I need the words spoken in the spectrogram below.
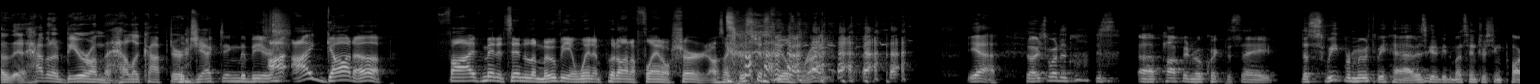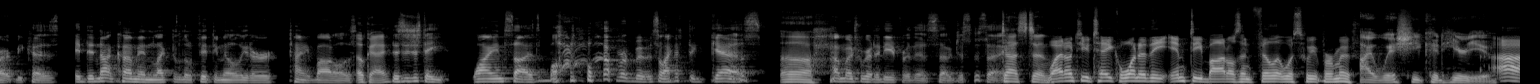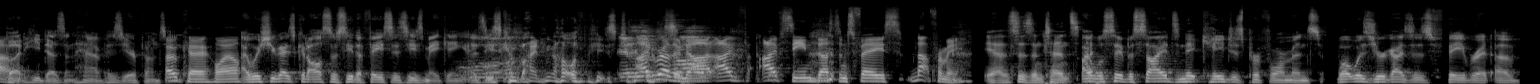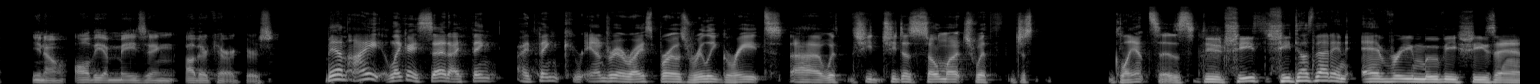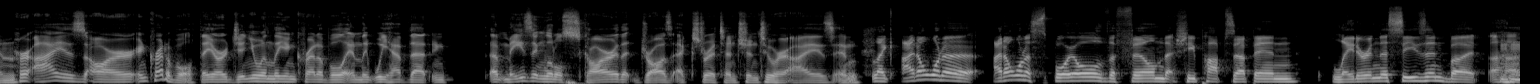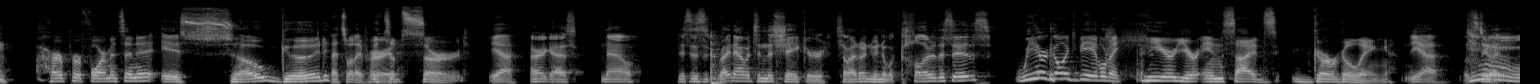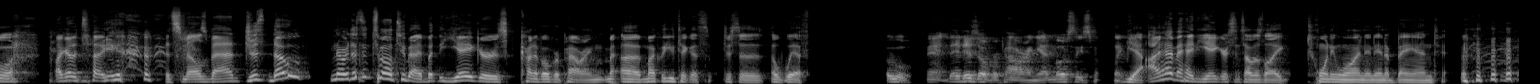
uh, having a beer on the helicopter. Rejecting the beer. I, I got up five minutes into the movie and went and put on a flannel shirt. I was like, this just feels right. yeah. So I just wanted to just uh, pop in real quick to say the sweet vermouth we have is going to be the most interesting part because it did not come in like the little 50 milliliter tiny bottles. Okay. This is just a wine sized bottle of vermouth. So I have to guess Ugh. how much we're going to need for this. So just to say. Dustin. Why don't you take one of the empty bottles and fill it with sweet vermouth? I wish he could hear you, Ah. but he doesn't have his earphones. in. Okay, well, I wish you guys could also see the faces he's making as he's combining all of these. drinks. I'd rather not. I've I've seen Dustin's face. Not for me. Yeah, this is intense. I will say, besides Nic Cage's performance, what was your guys' favorite of you know all the amazing other characters? Man, I like I said, I think I think Andrea Riseborough is really great. Uh, with she she does so much with just glances. Dude, she's she does that in every movie she's in. Her eyes are incredible. They are genuinely incredible, and we have that in- amazing little scar that draws extra attention to her eyes. And like I don't want to I don't want to spoil the film that she pops up in later in this season, but uh Mhm. Her performance in it is so good. that's what I've heard. It's absurd. yeah, All right, guys. Now, this is right now it's in the shaker. So I don't even know what color this is. We are going to be able to hear your insides gurgling. yeah. Let's do it. I got to tell you. It smells bad. Just no, no, it doesn't smell too bad, but the Jaeger's kind of overpowering. Uh, Michael, you take us just a, a whiff. Ooh, man, it is overpowering. It mostly smells like Yeah, I haven't had Jaeger since I was like 21 and in a band.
